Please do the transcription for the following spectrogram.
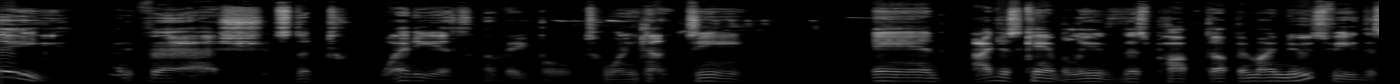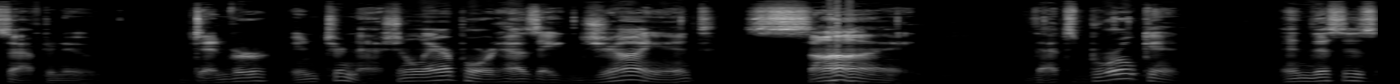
Hey, Fash. It's the 20th of April 2019. And I just can't believe this popped up in my newsfeed this afternoon. Denver International Airport has a giant sign that's broken. And this is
